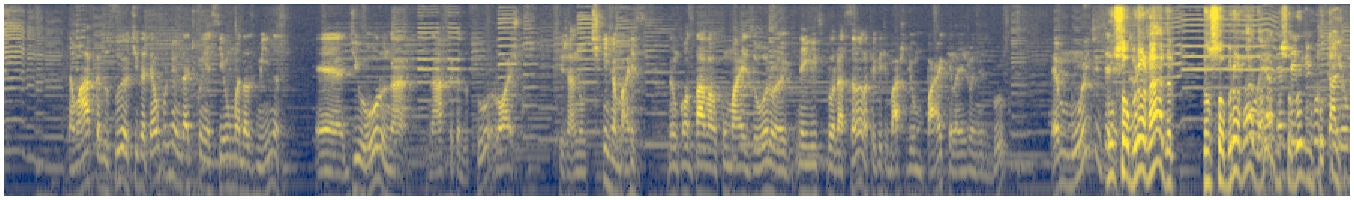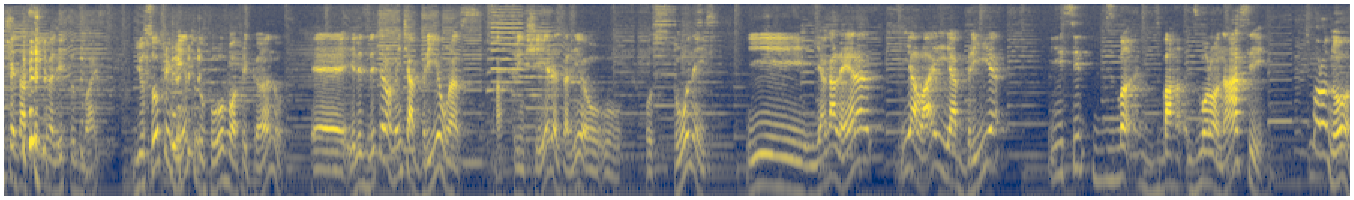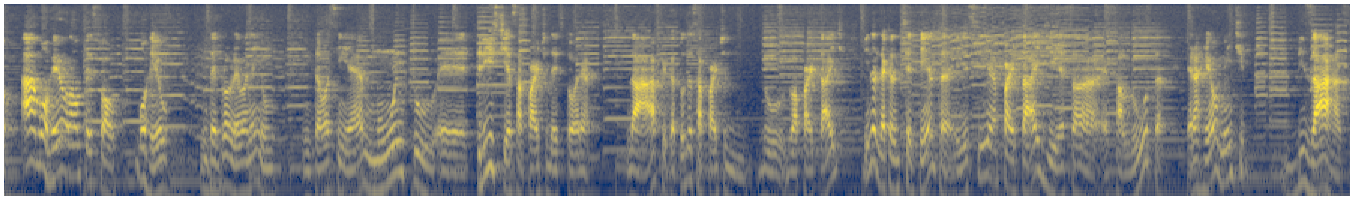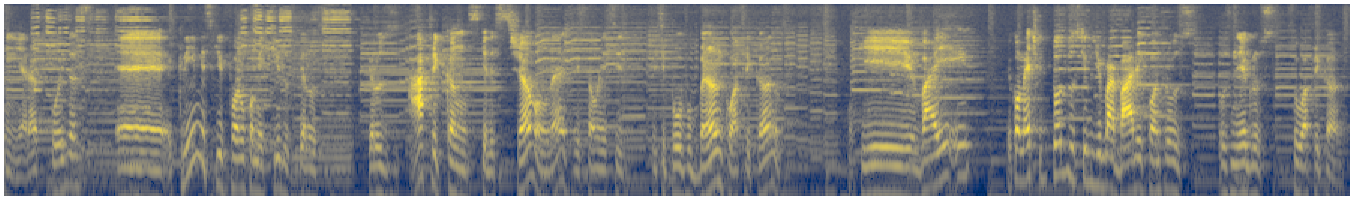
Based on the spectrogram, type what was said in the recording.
Então, a África do Sul, eu tive até a oportunidade de conhecer uma das minas é, de ouro na, na África do Sul, lógico que já não tinha mais, não contava com mais ouro nem exploração, ela fica debaixo de um parque lá em Joanesburgo. É muito interessante. Não sobrou nada? Não sobrou nada? Não, não sobrou nem um pouquinho. um pedacinho ali e tudo mais. E o sofrimento do povo africano, é, eles literalmente abriam as, as trincheiras ali, o, o, os túneis, e, e, a galera ia lá e abria, e se desmoronasse, desmoronou. Ah, morreu lá um pessoal. Morreu, não tem problema nenhum. Então, assim, é muito é, triste essa parte da história da África, toda essa parte do, do apartheid. E na década de 70, esse apartheid, essa, essa luta, era realmente bizarra, assim, era coisas, é, crimes que foram cometidos pelos, pelos africans, que eles chamam, né, que são esse, esse povo branco africano, que vai e, comete todos os tipos de barbárie contra os, os negros sul-africanos.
